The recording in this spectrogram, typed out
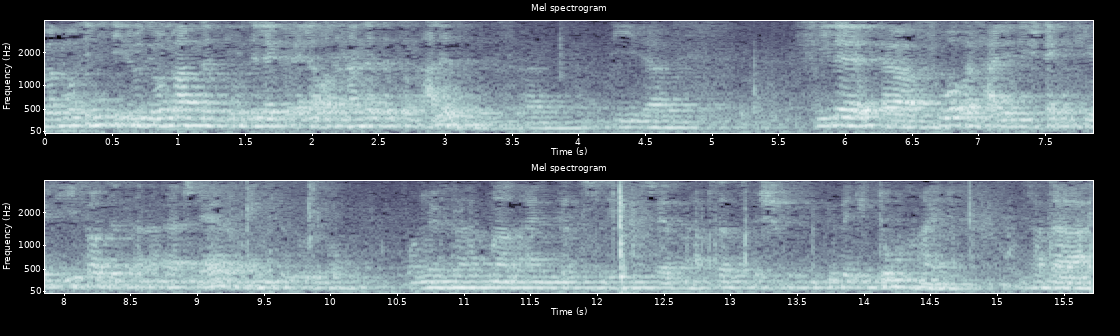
man muss sich nicht die Illusion machen, dass die intellektuelle Auseinandersetzung alles ist. Die, äh, viele äh, Vorurteile, die stecken viel tiefer und sitzen an anderen Stellen und Ängste sowieso. Bonhoeffer hat mal einen ganz lebenswerten Absatz geschrieben über die Dummheit und hat da,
